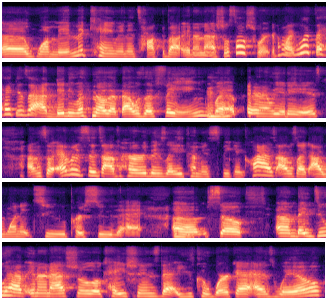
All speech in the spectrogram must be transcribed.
uh, woman that came in and talked about international social work, and I'm like, "What the heck is that?" I didn't even know that that was a thing, mm-hmm. but apparently it is. Um, so ever since I've heard this lady come and speak in class, I was like, I wanted to pursue that. Mm-hmm. Um, so um, they do have international locations that you could work at as well.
